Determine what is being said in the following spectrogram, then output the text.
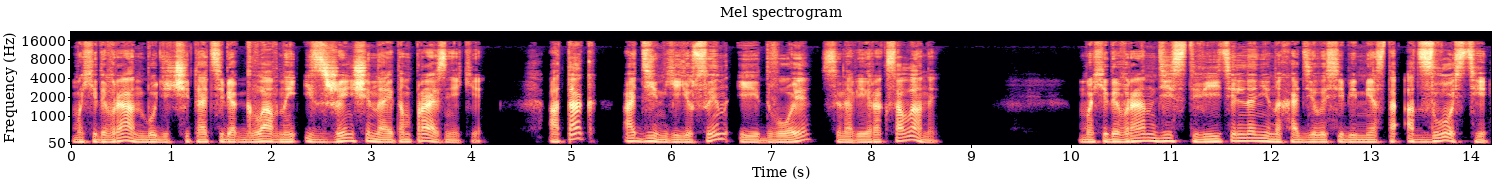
Махидевран будет считать себя главной из женщин на этом празднике. А так, один ее сын и двое сыновей Роксоланы. Махидевран действительно не находила себе места от злости.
